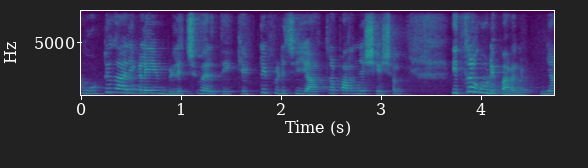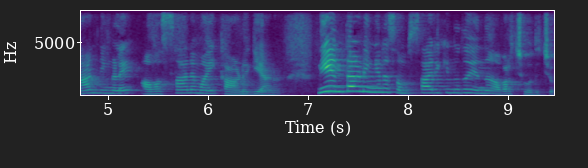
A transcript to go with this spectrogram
കൂട്ടുകാരികളെയും വിളിച്ചു വരുത്തി കെട്ടിപ്പിടിച്ച് യാത്ര പറഞ്ഞ ശേഷം ഇത്ര കൂടി പറഞ്ഞു ഞാൻ നിങ്ങളെ അവസാനമായി കാണുകയാണ്. നീ എന്താണ് ഇങ്ങനെ സംസാരിക്കുന്നത്? എന്ന് അവർ ചോദിച്ചു.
